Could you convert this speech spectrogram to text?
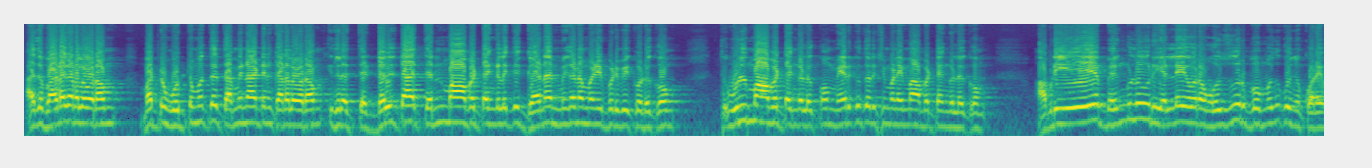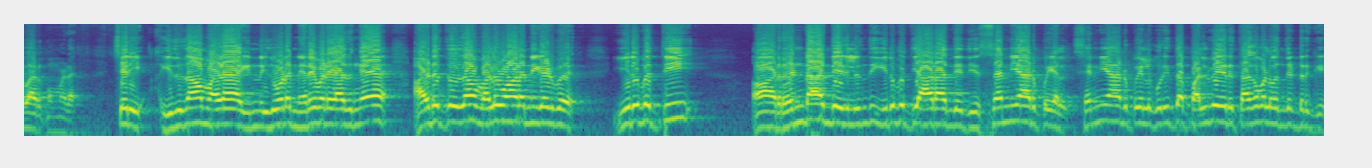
அது வடகடலோரம் மற்றும் ஒட்டுமொத்த தமிழ்நாட்டின் கடலோரம். இதில் தெ- டெல்டா தென் மாவட்டங்களுக்கு கன மிகன மழைப்பிடிப்பை கொடுக்கும். உள் மாவட்டங்களுக்கும் மேற்கு தொடர்ச்சி மலை மாவட்டங்களுக்கும். அப்படியே பெங்களூர் எல்லையோரம் ஒசூர் போகும்போது கொஞ்சம் குறைவாக இருக்கும் மழை. சரி இதுதான் மழை. இன்னும் இதோட நிறைவடையாதுங்க. அடுத்தது தான் வலுவான நிகழ்வு. இருபத்தி ரெண்டாம் தேதியிலிருந்து இருபத்தி ஆறாம் தேதி சென்னியார் புயல். சென்னியார் புயல் குறித்த பல்வேறு தகவல் வந்துட்டு இருக்கு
